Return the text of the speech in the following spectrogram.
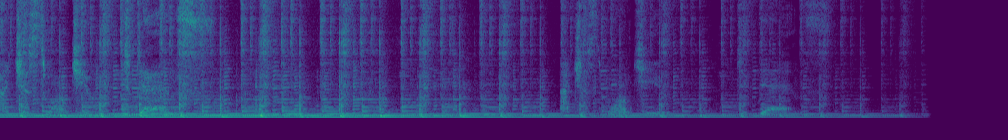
I just want you today.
